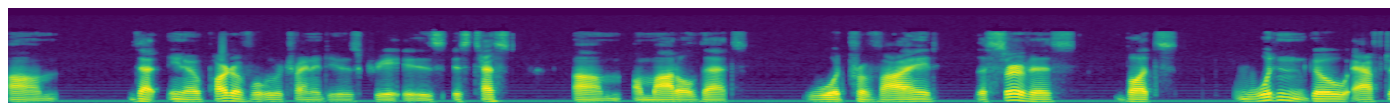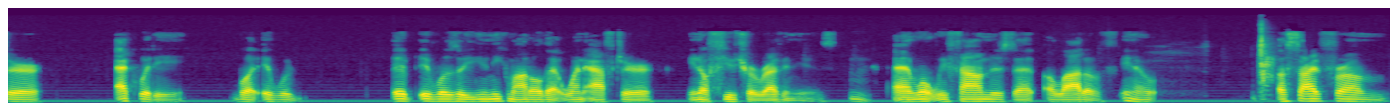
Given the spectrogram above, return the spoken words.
um, that you know part of what we were trying to do is create is is test um, a model that would provide the service but wouldn't go after equity but it would it, it was a unique model that went after you know future revenues mm. and what we found is that a lot of you know aside from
